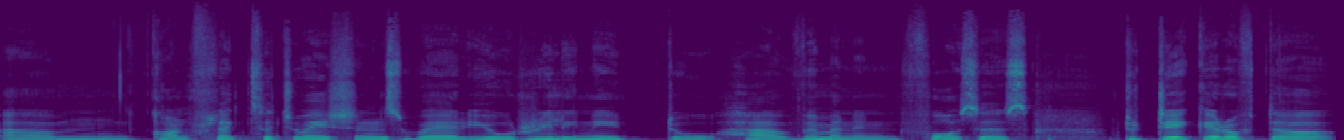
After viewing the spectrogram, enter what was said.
um, conflict situations where you really need to have women in forces to take care of the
